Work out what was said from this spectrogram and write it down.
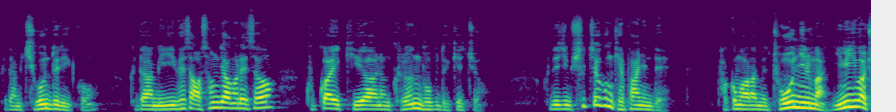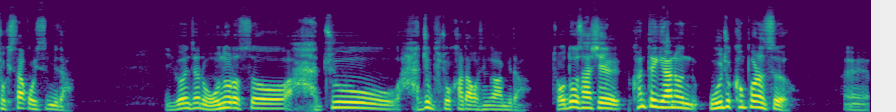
그 다음에 직원들이 있고, 그 다음에 이 회사가 성장을 해서 국가에 기여하는 그런 부분도 있겠죠. 근데 지금 실적은 개판인데, 바꿔 말하면 좋은 일만, 이미지만 좋게 쌓고 있습니다. 이건 저는 오너로서 아주, 아주 부족하다고 생각합니다. 저도 사실 컨택이 하는 우주 컨퍼런스, 예,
